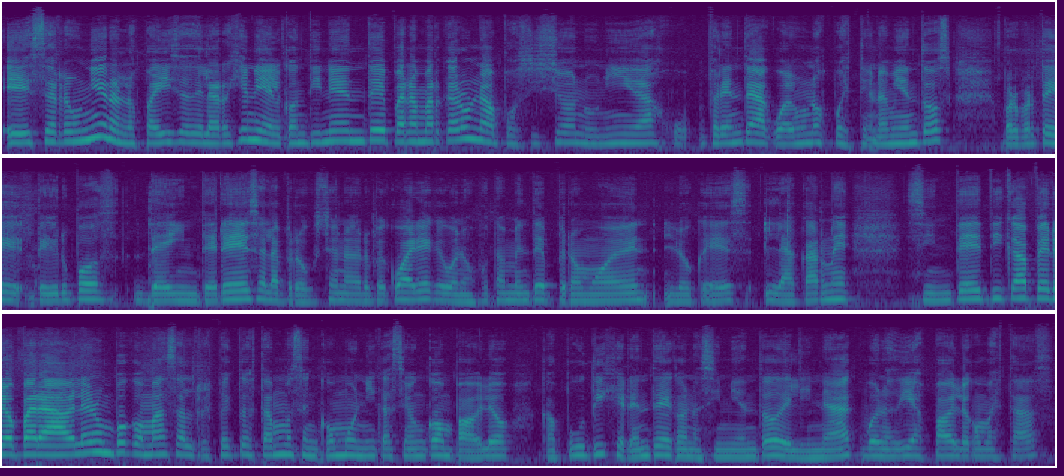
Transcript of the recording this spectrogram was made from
eh, se reunieron los países de la región y del continente para marcar una posición unida frente a algunos cuestionamientos por parte de, grupos de interés a la producción agropecuaria que, bueno, justamente promueven lo que es la carne sintética. Pero para hablar un poco más al respecto, estamos en comunicación con Pablo Caputi, gerente de conocimiento del INAC. Buenos días, Pablo, ¿cómo estás?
